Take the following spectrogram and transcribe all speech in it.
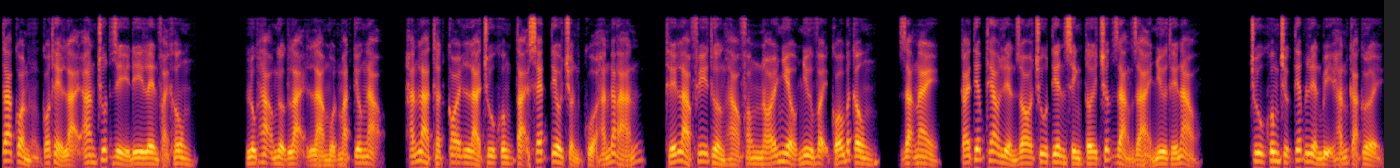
ta còn có thể lại an chút gì đi lên phải không? Lục hạo ngược lại là một mặt kiêu ngạo, hắn là thật coi là chu không tại xét tiêu chuẩn của hắn đáp án, thế là phi thường hào phong nói nhiều như vậy có bất công, dạng này, cái tiếp theo liền do chu tiên sinh tới trước giảng giải như thế nào. Chu không trực tiếp liền bị hắn cả cười,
